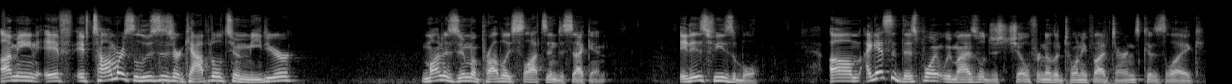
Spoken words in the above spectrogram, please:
I mean, if if Tomyris loses her capital to a meteor, Montezuma probably slots into second. It is feasible. Um, I guess at this point we might as well just chill for another 25 turns because, like,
